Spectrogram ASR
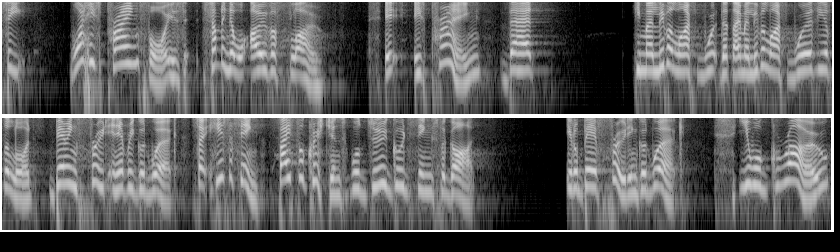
See, what he's praying for is something that will overflow. It, he's praying that he may live a life that they may live a life worthy of the Lord, bearing fruit in every good work. So here's the thing: faithful Christians will do good things for God. It'll bear fruit in good work. You will grow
